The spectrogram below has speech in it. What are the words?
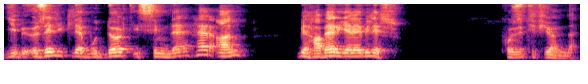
gibi özellikle bu dört isimde her an bir haber gelebilir. Pozitif yönden.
